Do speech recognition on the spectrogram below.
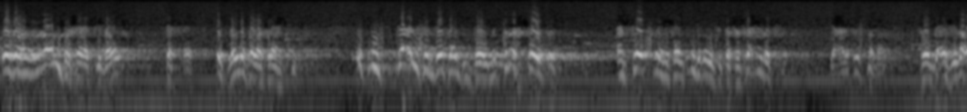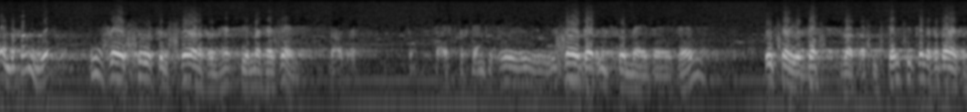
dat is een ramp, begrijp je wel. Ik wil nog wel een vraagje. Ik moest duizenden van die bomen terugkopen. En plotseling vond iedereen ze te gevaarlijk. Ja, dat is maar wat. Zo blijf je wel aan de gang, hoor. Hoeveel soorten slaven heb je in magazijn? Nou, zo'n vijftig, denk ik. Uh, zou daar iets voor mij bij zijn? Ik zou je best wat assistentie kunnen gebruiken.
